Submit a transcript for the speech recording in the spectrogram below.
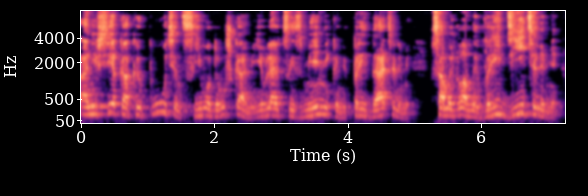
они все, как и Путин с его дружками, являются изменниками, предателями самое главное, вредителями.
